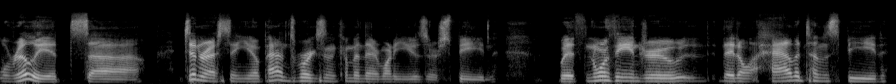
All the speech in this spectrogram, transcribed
Well, really, it's uh, it's interesting. You know, Pattonsburg's going to come in there and want to use their speed with North Andrew, they don't have a ton of speed,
